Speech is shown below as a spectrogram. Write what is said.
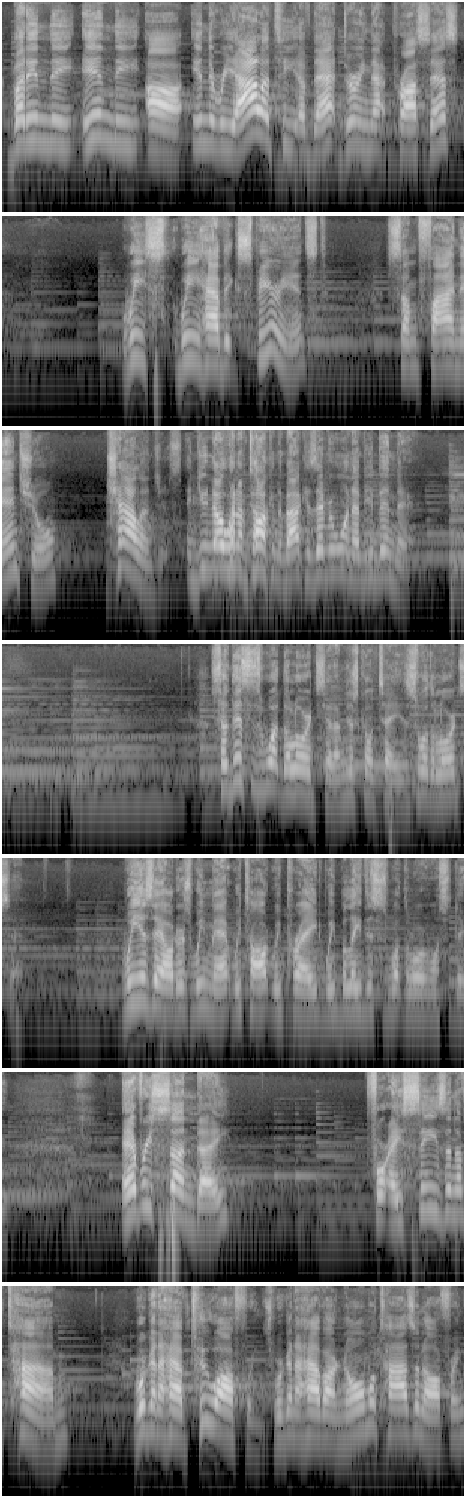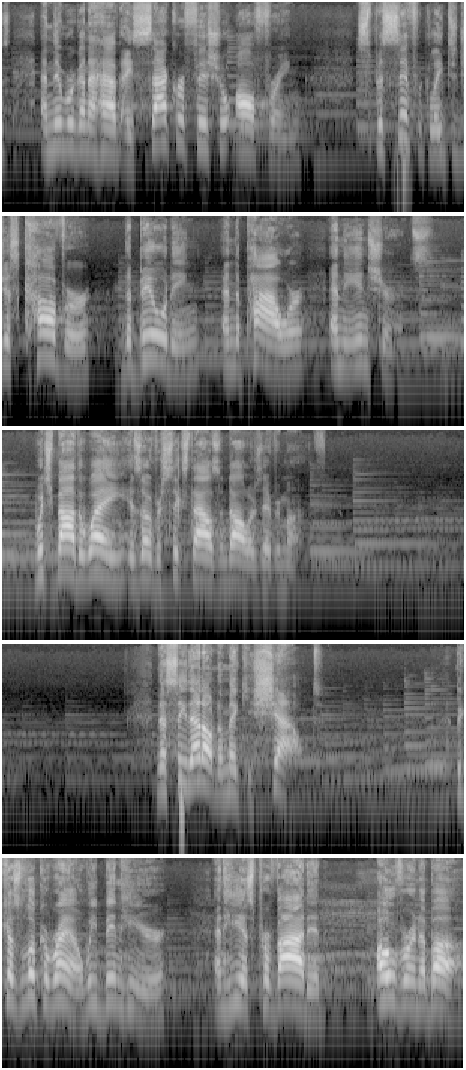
But in the in the uh, in the reality of that during that process, we we have experienced some financial challenges, and you know what I'm talking about because every one of you been there. So this is what the Lord said. I'm just going to tell you. This is what the Lord said. We, as elders, we met, we talked, we prayed. We believe this is what the Lord wants to do. Every Sunday, for a season of time, we're going to have two offerings. We're going to have our normal tithes and offerings, and then we're going to have a sacrificial offering specifically to just cover the building and the power and the insurance, which, by the way, is over $6,000 every month. Now, see, that ought to make you shout. Because look around, we've been here and He has provided over and above.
